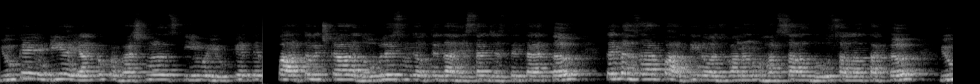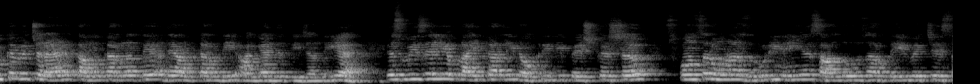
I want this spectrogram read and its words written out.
UK India young professional scheme UK ਤੇ ਭਾਰਤ ਵਿਚਕਾਰ ਦੋਗਲੇ ਸਮਝੌਤੇ ਦਾ ਹਿੱਸਾ ਜਿਸ ਦੇ ਤਹਿਤ 3000 ਭਾਰਤੀ ਨੌਜਵਾਨਾਂ ਨੂੰ ਹਰ ਸਾਲ 2 ਸਾਲਾਂ ਤੱਕ ਯੂਕੇ ਵਿੱਚ ਰਹਿਣ, ਕੰਮ ਕਰਨ ਅਤੇ ਅਧਿਐਨ ਕਰਨ ਦੀ ਆਗਿਆ ਦਿੱਤੀ ਜਾਂਦੀ ਹੈ। ਇਸ ਵੀਜ਼ੇ ਲਈ ਅਪਲਾਈ ਕਰਨ ਲਈ ਨੌਕਰੀ ਦੀ ਪੇਸ਼ਕਸ਼ ਸਪਾਂਸਰ ਹੋਣਾ ਜ਼ਰੂਰੀ ਨਹੀਂ ਹੈ। ਸਾਲ 2023 ਵਿੱਚ ਇਸ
